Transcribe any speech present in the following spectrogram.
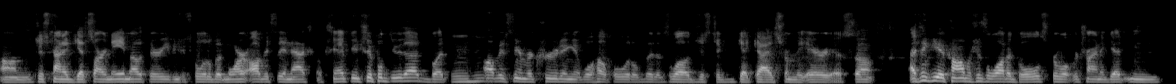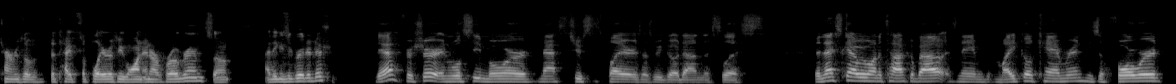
Um, just kind of gets our name out there even just a little bit more. Obviously, a national championship will do that, but mm-hmm. obviously in recruiting, it will help a little bit as well, just to get guys from the area. So I think he accomplishes a lot of goals for what we're trying to get in terms of the types of players we want in our program. So I think he's a great addition. Yeah, for sure. And we'll see more Massachusetts players as we go down this list. The next guy we want to talk about is named Michael Cameron. He's a forward.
